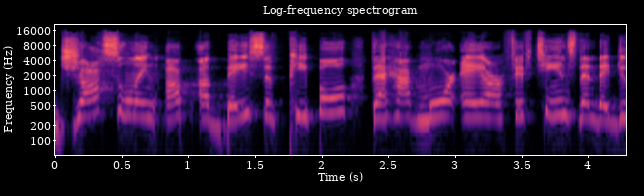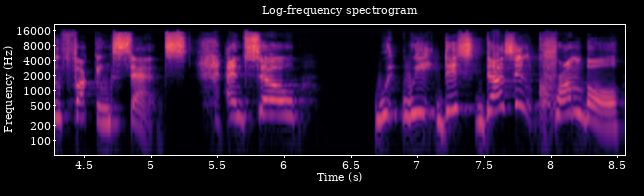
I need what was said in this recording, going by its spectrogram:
jostling up a base of people that have more AR 15s than they do fucking sense. And so we, we, this doesn't crumble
